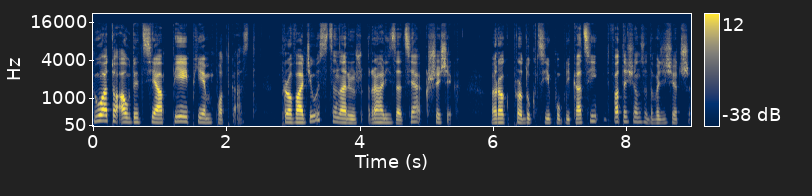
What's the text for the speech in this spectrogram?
Była to audycja PAPM Podcast. Prowadził scenariusz realizacja Krzysiek. Rok produkcji i publikacji 2023.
